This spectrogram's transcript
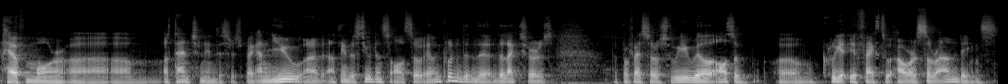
have more uh, um, attention in this respect. And you, uh, I think the students also, including the, the, lecturers, the professors, we will also um, create effects to our surroundings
